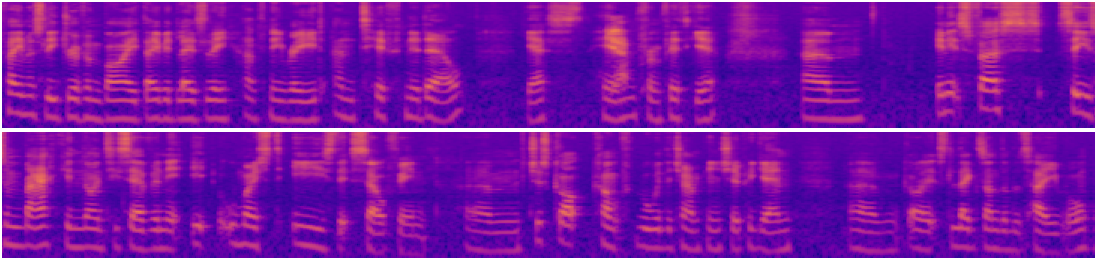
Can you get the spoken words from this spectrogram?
famously driven by David Leslie, Anthony Reid, and Tiff Needell. Yes, him Yeah. from Fifth Gear. Um, in its first season back in '97, it, it almost eased itself in. Um, just got comfortable with the championship again, um, got its legs under the table,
